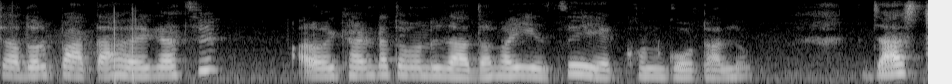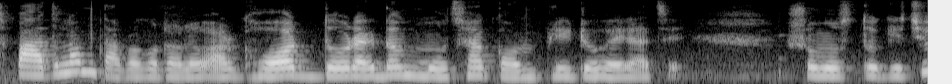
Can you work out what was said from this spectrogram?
চাদর পাতা হয়ে গেছে। আর ওইখানটা তোমাদের দাদাভাই এসে এখন গোটালো। জাস্ট পাতলাম তারপর গোটালো। আর ঘর দৌড় একদম মোছা কমপ্লিটও হয়ে গেছে। সমস্ত কিছু।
